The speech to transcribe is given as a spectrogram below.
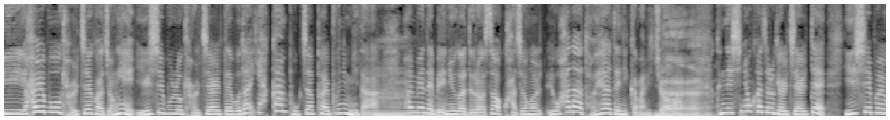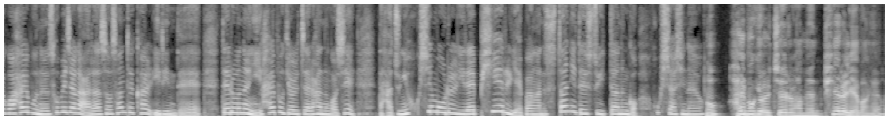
이 할부 결제 과정이 일시불로 결제할 때보다 약간 복잡할 뿐입니다. 음. 화면에 메뉴가 늘어서 과정을 요 하나 더 해야 되니까 말이죠. 네. 근데 신용카드로 결제할 때 일시불과 할부는 소비자가 알아서 선택할 일인데 때로는 이 할부 결제를 하는 것이 나중에 혹시 모를 일에 피해를 예방하는 수단이 될 수 있다는 거 혹시 아시나요? 어? 할부 결제를 하면 피해를 예방해요?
